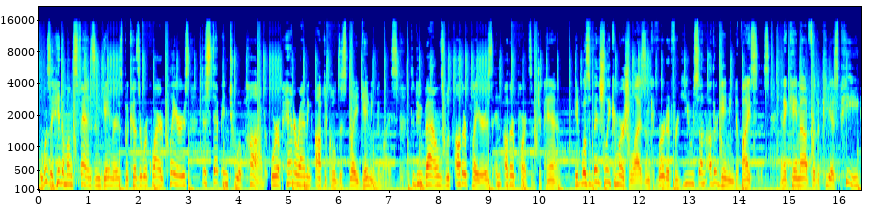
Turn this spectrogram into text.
It was a hit amongst fans and gamers because it required players to step into a pod or a panoramic optical display gaming device to do battles with other players in other parts of Japan. It was eventually commercialized and converted for use on other gaming devices, and it came out for the PSP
